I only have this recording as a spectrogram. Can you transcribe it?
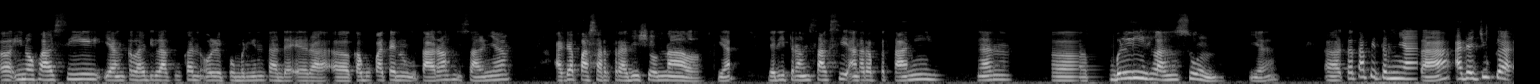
uh, inovasi yang telah dilakukan oleh pemerintah daerah uh, Kabupaten Utara, misalnya ada pasar tradisional, ya. Jadi transaksi antara petani dengan uh, beli langsung, ya. Uh, tetapi ternyata ada juga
